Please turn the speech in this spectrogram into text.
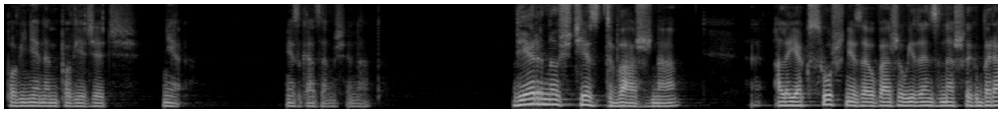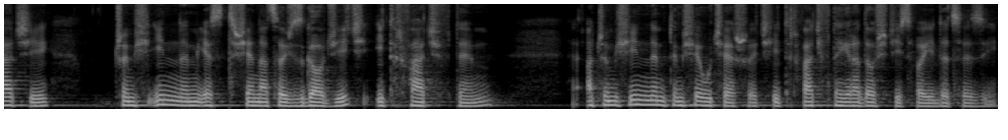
powinienem powiedzieć nie? Nie zgadzam się na to. Wierność jest ważna, ale jak słusznie zauważył jeden z naszych braci, Czymś innym jest się na coś zgodzić i trwać w tym, a czymś innym tym się ucieszyć i trwać w tej radości swojej decyzji.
